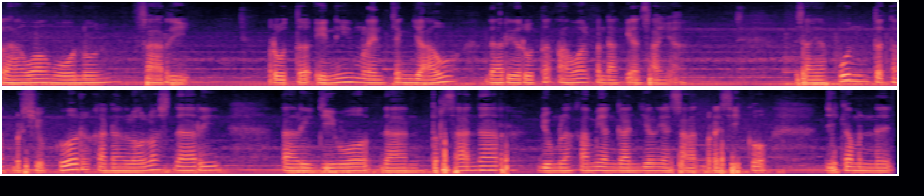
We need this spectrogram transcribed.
Lawang Wonosari. Rute ini melenceng jauh dari rute awal pendakian saya. Saya pun tetap bersyukur karena lolos dari tali jiwo dan tersadar jumlah kami yang ganjil yang sangat beresiko jika men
